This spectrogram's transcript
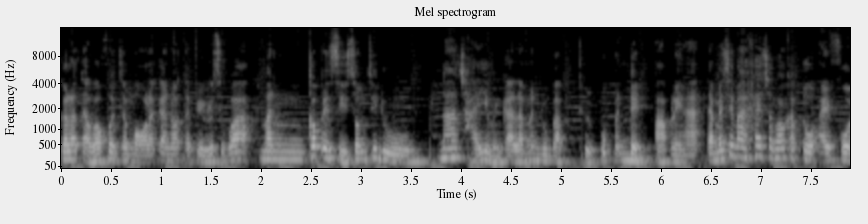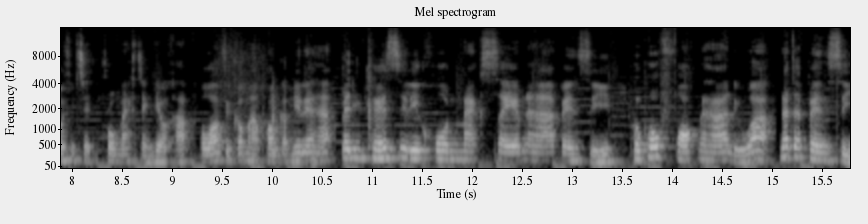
ก็แล้วแต่ว่าคนจะมองแล้วกันเนาะแต่ฟีรู้สึกว่ามันก็เป็นสีส้มที่ดูน่าใช้อยู่เหมือนกันแล้วมันดูแบบถือปุ๊บมันเด่นปั๊บเลยฮะแต่ไม่ใช่มาแค่เฉพาะกับตัว iPhone 17 Pro Max อย่างเดียวครับเพราะว่าฟิกก็มาพร้อมกับนี่เลยฮะเป็นเคสซิลิโคน Max Safe นะฮะ เป็นสี Purple Fog นะฮะ หรือว่าน่าจะเป็นสี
